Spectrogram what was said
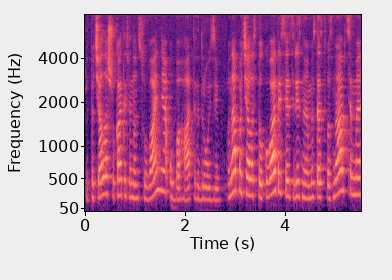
і почала шукати фінансування у багатих друзів. Вона почала спілкуватися з різними мистецтвознавцями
